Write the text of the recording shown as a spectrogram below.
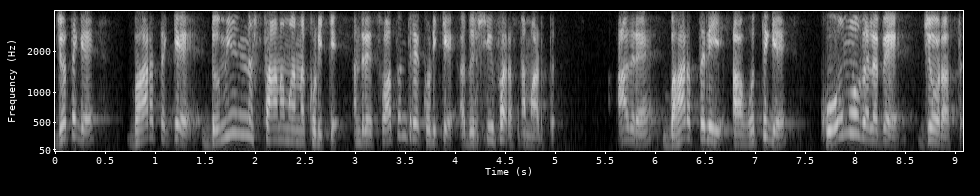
ಜೊತೆಗೆ ಭಾರತಕ್ಕೆ ಡೊಮಿನಿಯನ್ ಸ್ಥಾನಮಾನ ಕೊಡಿಕೆ, ಅಂದ್ರೆ ಸ್ವಾತಂತ್ರ್ಯ ಕೊಡಿಕೆ ಅದು ಶಿಫಾರಸ್ನ ಮಾಡುತ್ತೆ. ಆದ್ರೆ ಭಾರತದಲ್ಲಿ ಆ ಹೊತ್ತಿಗೆ ಕೋಮು ಗಲಭೆ ಜೋರಾತ್.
